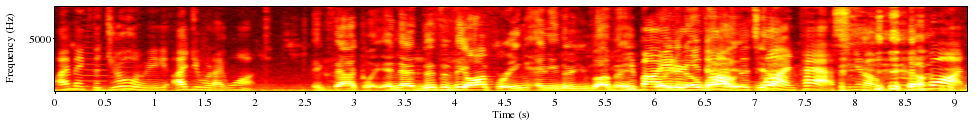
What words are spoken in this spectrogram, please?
I make the jewelry, I do what I want. Exactly, and that this is the offering, and either you love it, You buy or it or you don't. buy don't. it. It's Yeah. fine. Pass. You know, move on.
